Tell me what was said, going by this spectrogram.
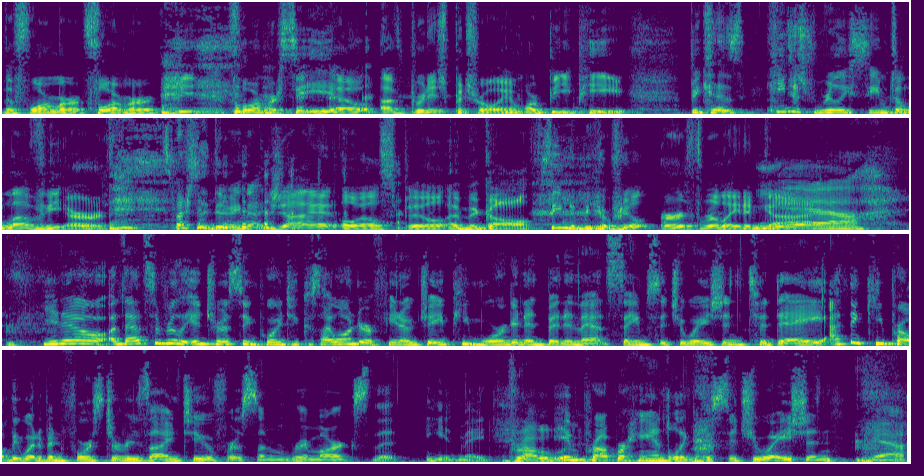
the former former B, former CEO of British Petroleum or BP, because he just really seemed to love the earth, especially during that giant oil spill in the Gulf. Seemed to be a real earth-related guy. Yeah, you know that's a really interesting point too, because I wonder if you know J.P. Morgan had been in that same situation today. I think he probably would have been forced to resign too for some remarks that he had made. Probably improper handling of the situation. yeah.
